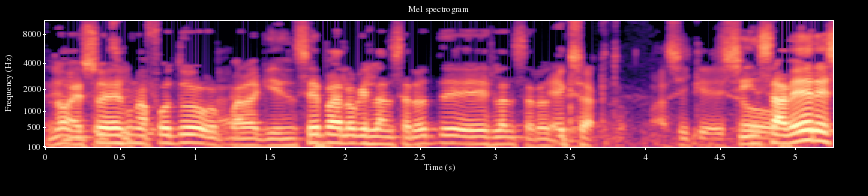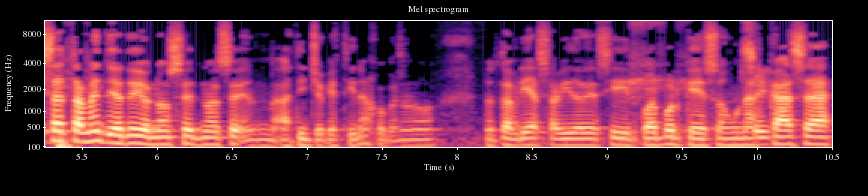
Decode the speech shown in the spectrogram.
No, eso es una principio. foto, Ah, para quien sepa lo que es Lanzarote, es Lanzarote. Exacto, así que eso... Sin saber exactamente, ya te digo, no sé, no sé, has dicho que es Tinajo, pero no, no te habría sabido decir cuál porque son unas Sí. casas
